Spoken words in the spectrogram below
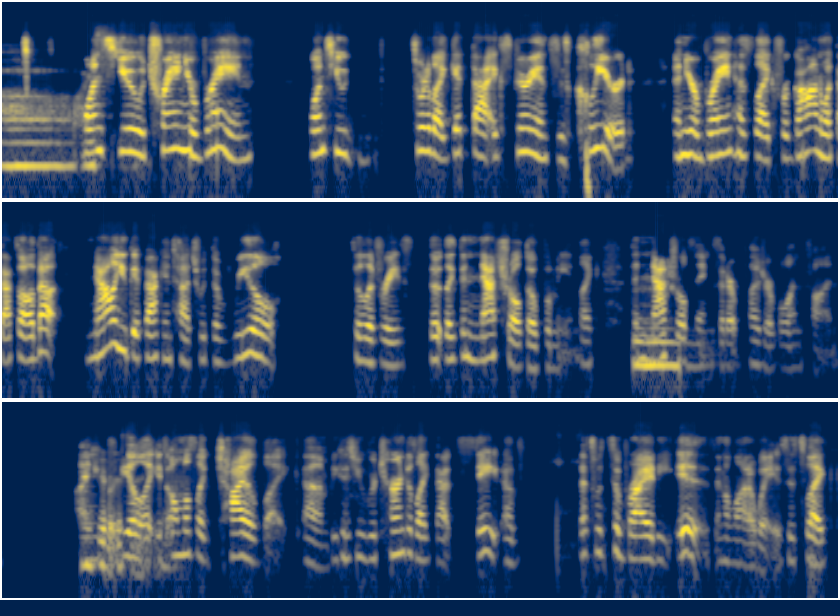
oh, once you train your brain, once you sort of like get that experience is cleared and your brain has like forgotten what that's all about now you get back in touch with the real deliveries the, like the natural dopamine like the mm. natural things that are pleasurable and fun and you feel like it's almost like childlike um, because you return to like that state of that's what sobriety is in a lot of ways. It's like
